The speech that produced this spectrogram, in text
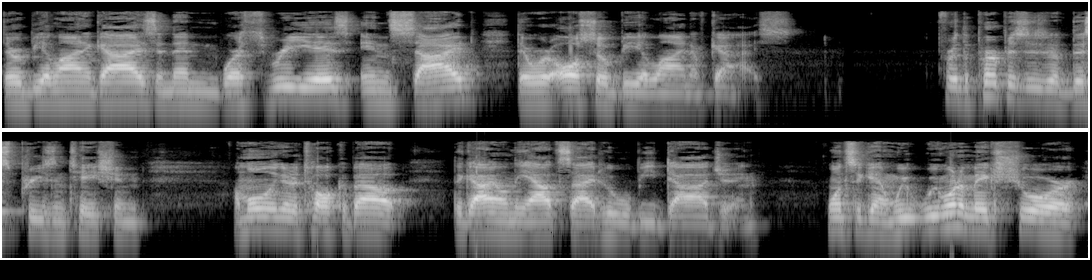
there would be a line of guys, and then where three is inside, there would also be a line of guys. For the purposes of this presentation, I'm only going to talk about the guy on the outside who will be dodging once again, we, we want to make sure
